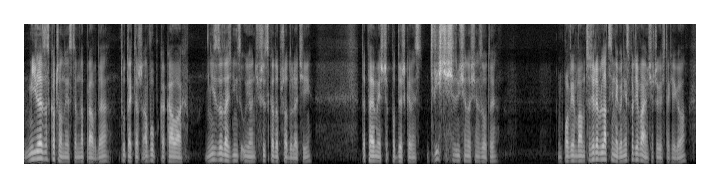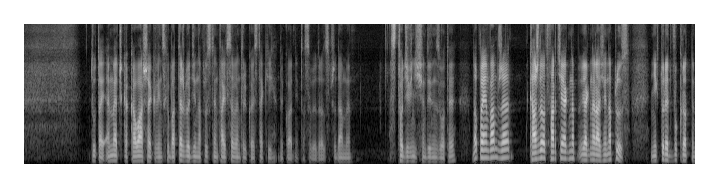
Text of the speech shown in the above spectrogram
mile zaskoczony jestem naprawdę. Tutaj też AWP, kałach. Nic dodać, nic ująć. Wszystko do przodu leci. TPM jeszcze poddyszkę, więc 278 zł. Powiem wam coś rewelacyjnego. Nie spodziewałem się czegoś takiego. Tutaj emeczka, kałaszek, więc chyba też będzie na plus ten 5.7, tylko jest taki, dokładnie, to sobie od razu sprzedamy. 191 zł. No powiem wam, że każde otwarcie jak na, jak na razie na plus. Niektóre dwukrotne,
